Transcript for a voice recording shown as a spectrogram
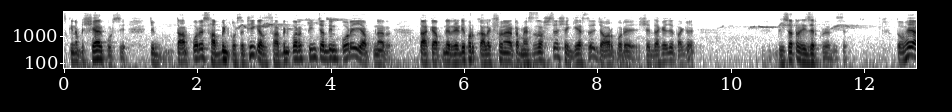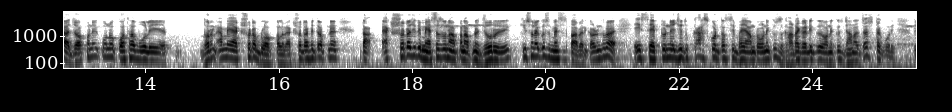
স্ক্রিনে আপনি শেয়ার করছি। যে তারপরে সাবমিট করছে, ঠিক আছে সাবমিট করার তিন চার দিন পরেই আপনার, তাকে আপনার রেডি ফর কালেকশনের একটা মেসেজ আসছে, সে গেছে, যাওয়ার পরে সে দেখে যে তাকে ভিসাটা রিজেক্ট করে দিছে। তো ভাইয়া, যখনই কোনো কথা বলি ধরেন আমি একশোটা ব্লক করলাম, একশোটার ভিতরে আপনার তা একশোটা যদি মেসেজও না পান, আপনার জরুরি কিছু না কিছু মেসেজ পাবেন। কারণ কি ভাই, এই সেক্টর নিয়ে যেহেতু কাজ করতেছি ভাই, আমরা অনেক কিছু ঘাটাঘাটি করে, অনেক কিছু জানার চেষ্টা করি। তো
